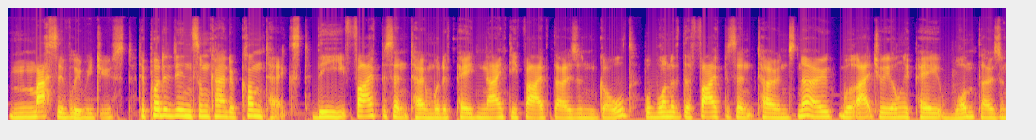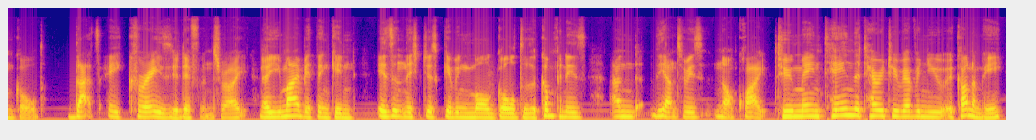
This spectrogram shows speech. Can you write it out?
massively reduced. To put it in some kind of context, the 5% town would have paid 95,000 gold, but one of the 5% towns now will actually only pay 1,000 gold. That's a crazy difference, right? Now you might be thinking, isn't this just giving more gold to the companies? And the answer is not quite. To maintain the territory revenue economy,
